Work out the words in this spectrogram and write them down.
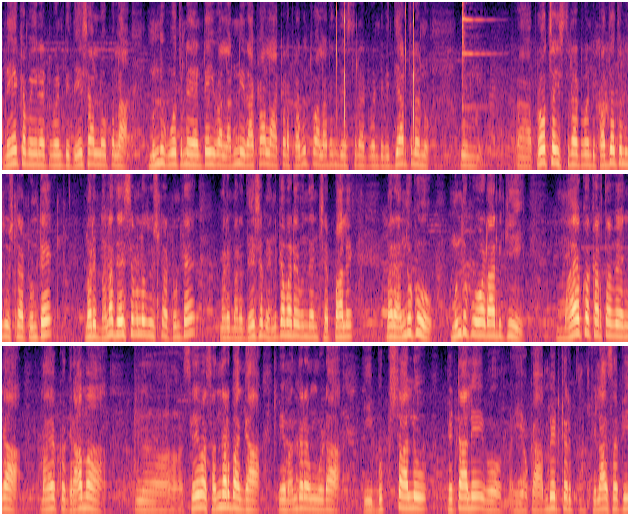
అనేకమైనటువంటి దేశాల లోపల ముందుకు పోతున్నాయంటే ఇవాళ అన్ని రకాల అక్కడ ప్రభుత్వాలు అరేంజ్ చేస్తున్నటువంటి విద్యార్థులను ప్రోత్సహిస్తున్నటువంటి పద్ధతులు చూసినట్టుంటే మరి మన దేశంలో చూసినట్టుంటే మరి మన దేశం వెనుకబడే ఉందని చెప్పాలి. మరి అందుకు ముందుకు పోవడానికి మా యొక్క కర్తవ్యంగా మా యొక్క గ్రామ సేవ సందర్భంగా మేమందరం కూడా ఈ బుక్ స్టాళ్ళు పెట్టాలి. ఈ యొక్క అంబేద్కర్ ఫిలాసఫీ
